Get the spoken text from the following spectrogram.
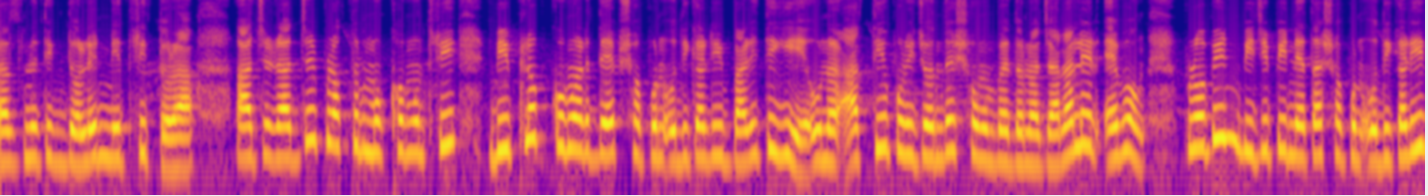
রাজনৈতিক দলের নেতৃত্বরা। আজ রাজ্যের প্রাক্তন মুখ্যমন্ত্রী বিপ্লব কুমার দেব স্বপন অধিকারীর বাড়িতে গিয়ে ওনার আত্মীয় পরিজনদের সমবেদনা জানালেন এবং প্রবীণ বিজেপি নেতা স্বপন অধিকারীর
